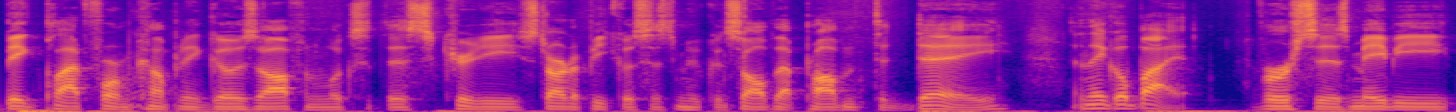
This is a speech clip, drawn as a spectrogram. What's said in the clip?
big platform company goes off and looks at this security startup ecosystem who can solve that problem today and they go buy it versus maybe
